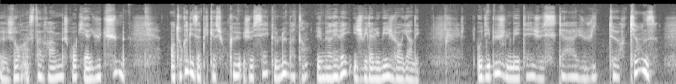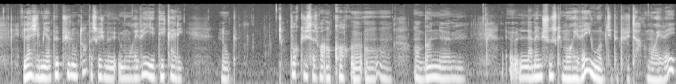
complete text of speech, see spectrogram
Euh, genre Instagram, je crois qu'il y a YouTube. En tout cas, les applications que je sais que le matin, je me réveille et je vais l'allumer et je vais regarder. Au début, je le mettais jusqu'à 8h15. Là, j'ai mis un peu plus longtemps parce que mon réveil est décalé. Donc, pour que ça soit encore euh, en, bonne. Euh, la même chose que mon réveil, ou un petit peu plus tard que mon réveil.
